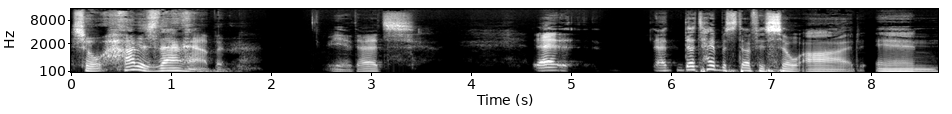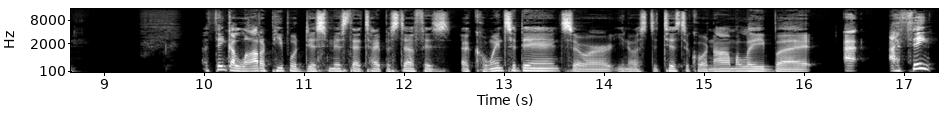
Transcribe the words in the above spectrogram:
So, how does that happen? Yeah, that's that that that type of stuff is so odd and I think a lot of people dismiss that type of stuff as a coincidence or, you know, a statistical anomaly, but I I think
